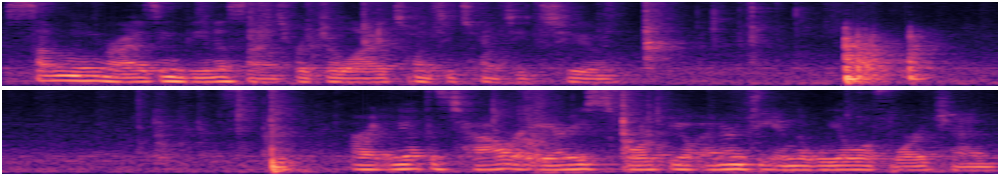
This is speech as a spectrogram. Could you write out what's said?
Sun, Moon, Rising, Venus signs for July 2022. All right, we have the Tower, Aries, Scorpio energy, and the Wheel of Fortune.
